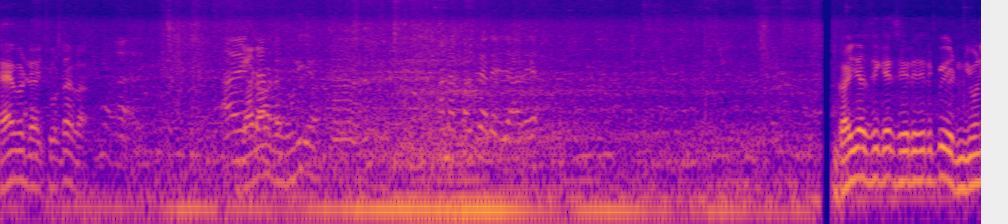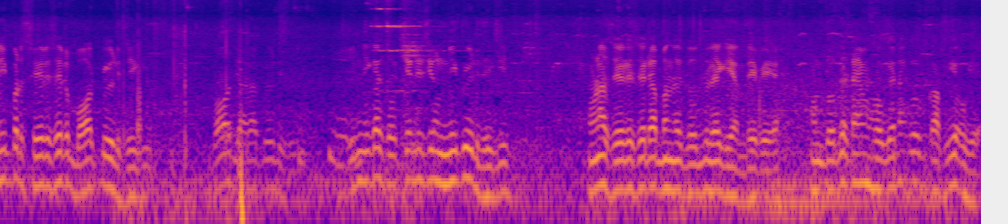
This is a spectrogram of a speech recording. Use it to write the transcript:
ਹੈ ਵੱਡਾ ਛੋਟਾ ਵਾ ਆ ਇਹ ਜ਼ਿਆਦਾ ਘਰ- ਵੱਡਾ ਥੋੜੀ ਆ। ਜਾ ਰਹੇ ਆ ਗਾਈ ਅਸੀਂ ਕਿ ਸਵੇਰੇ ਸਵੇਰੇ ਭੀੜ ਨਹੀਂ ਹੋਣੀ ਪਰ ਸਵੇਰੇ ਸਵੇਰੇ ਬਹੁਤ ਭੀੜ ਸੀਗੀ। ਬਹੁਤ ਜ਼ਿਆਦਾ ਭੀੜ ਸੀ ਜਿੰਨੀ ਕਾ ਸੋਚੀ ਨਹੀਂ ਸੀ ਉਨੀ ਭੀੜ ਸੀਗੀ। ਹੁਣ ਆਹ ਸਵੇਰੇ ਸਵੇਰੇ ਆਹ ਬੰਦੇ ਦੁੱਧ ਲੈ ਕੇ ਆਉਂਦੇ ਪਏ ਆ। ਹੁਣ ਦੁੱਧ ਦਾ ਟਾਈਮ ਹੋ ਗਿਆ ਨਾ ਕੋਈ ਕਾਫੀ ਹੋ ਗਿਆ।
